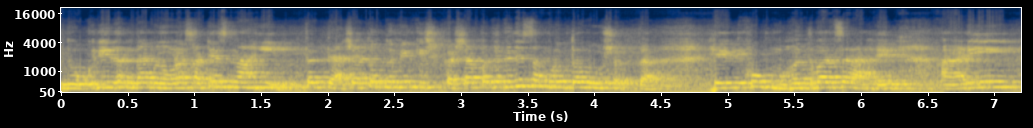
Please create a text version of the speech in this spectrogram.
नोकरी धंदा मिळवण्यासाठीच नाही तर त्याच्यातून तुम्ही किश- कशा पद्धतीने समृद्ध होऊ शकता? हे खूप महत्त्वाचं आहे. आणि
